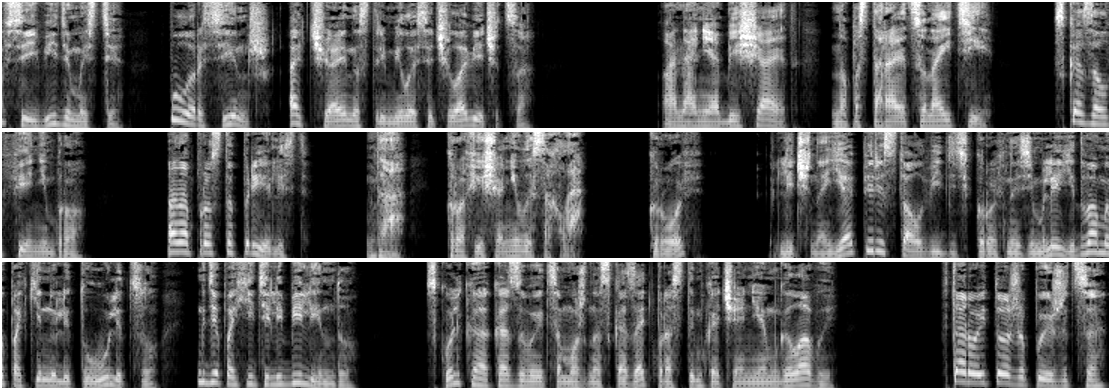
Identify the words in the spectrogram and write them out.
всей видимости, Пулар Синж отчаянно стремилась очеловечиться. «Она не обещает, но постарается найти», — сказал Фенибро. «Она просто прелесть». «Да, кровь еще не высохла». «Кровь?» Лично я перестал видеть кровь на земле, едва мы покинули ту улицу, где похитили Белинду. Сколько, оказывается, можно сказать простым качанием головы. «Второй тоже пыжится»,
